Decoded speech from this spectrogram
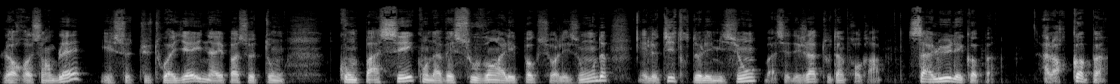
leur ressemblaient, ils se tutoyaient, ils n'avaient pas ce ton compassé qu'on avait souvent à l'époque sur les ondes. Et le titre de l'émission, bah, c'est déjà tout un programme. Salut les copains. Alors copains,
